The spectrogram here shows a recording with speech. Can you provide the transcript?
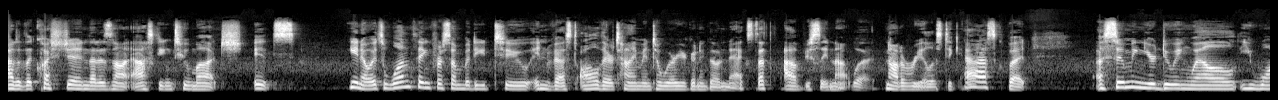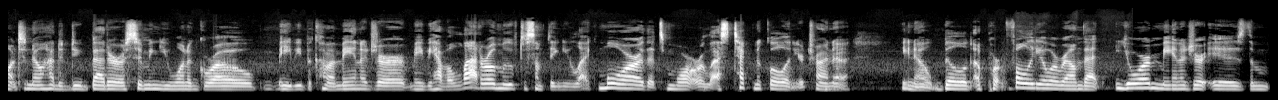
out of the question. That is not asking too much. It's you know, it's one thing for somebody to invest all their time into where you're going to go next. That's obviously not what not a realistic ask, but assuming you're doing well, you want to know how to do better, assuming you want to grow, maybe become a manager, maybe have a lateral move to something you like more that's more or less technical and you're trying to, you know, build a portfolio around that. Your manager is the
